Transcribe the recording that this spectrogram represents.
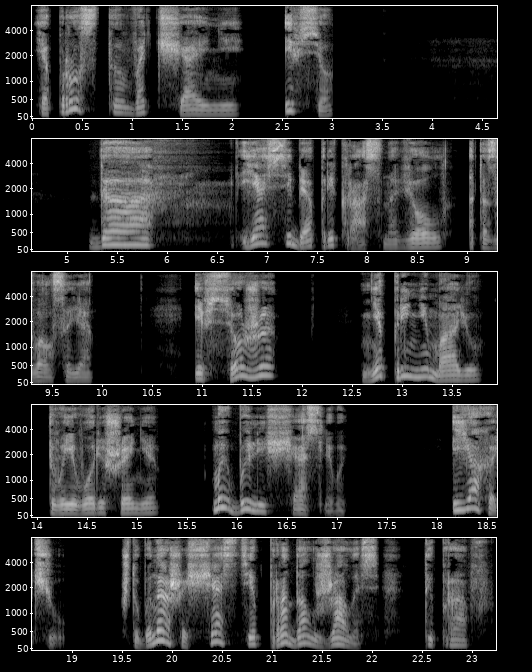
Я просто в отчаянии, и все». «Да...» я себя прекрасно вел», — отозвался я. «И все же не принимаю твоего решения. Мы были счастливы. И я хочу, чтобы наше счастье продолжалось. Ты прав.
